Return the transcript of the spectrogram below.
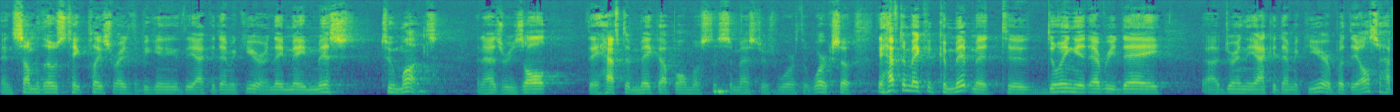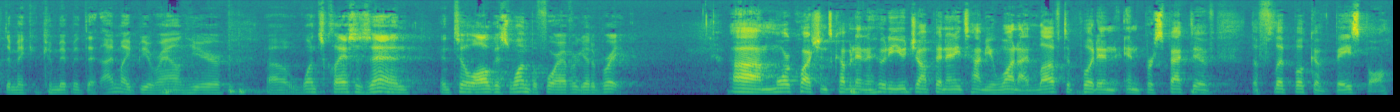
and some of those take place right at the beginning of the academic year, and they may miss two months. And as a result, they have to make up almost a semester's worth of work. So they have to make a commitment to doing it every day uh, during the academic year, but they also have to make a commitment that I might be around here uh, once classes end until August 1 before I ever get a break. Um, more questions coming in, and who do you jump in anytime you want? I'd love to put in, in perspective the flip book of baseball.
